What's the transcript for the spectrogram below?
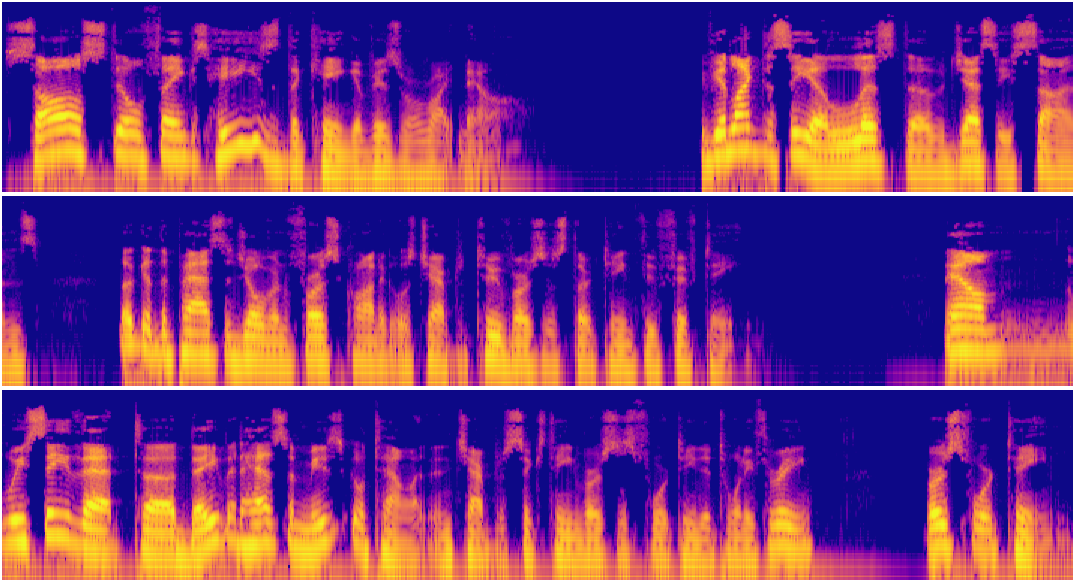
Saul still thinks he's the king of Israel right now. If you'd like to see a list of Jesse's sons, look at the passage over in 1 Chronicles chapter 2 verses 13 through 15. Now, we see that uh, David has some musical talent in chapter 16 verses 14 to 23. Verse 14.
